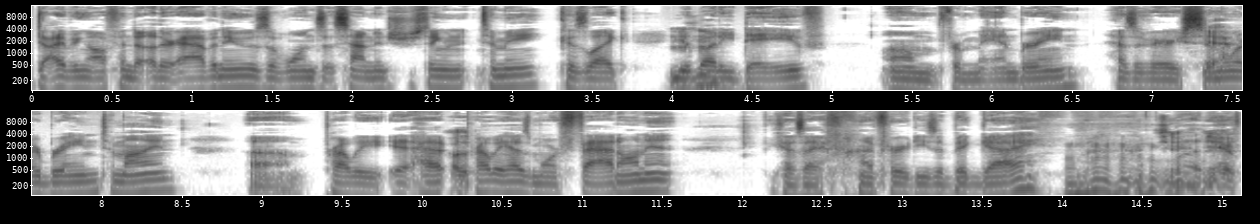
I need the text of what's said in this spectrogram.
diving off into other avenues of ones that sound interesting to me. Because like your Mhm. buddy Dave um, from Man Brain has a very similar brain to mine. Um, probably it ha- Uh, probably has more fat on it because I've I've heard he's a big guy. Yeah, you have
